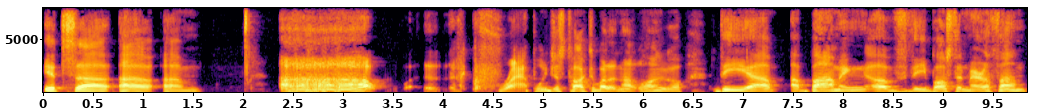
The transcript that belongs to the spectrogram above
It's uh uh um uh crap. We just talked about it not long ago. The uh, uh bombing of the Boston Marathon.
